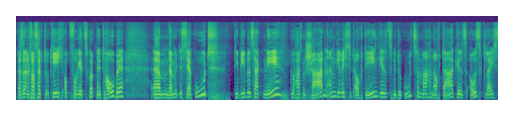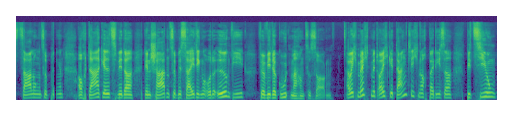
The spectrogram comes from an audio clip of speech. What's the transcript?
dass er einfach sagt, okay, ich opfere jetzt Gott eine Taube, ähm, damit ist ja gut. Die Bibel sagt, nee, du hast einen Schaden angerichtet, auch den gilt es wieder gut zu machen, auch da gilt es Ausgleichszahlungen zu bringen, auch da gilt es wieder den Schaden zu beseitigen oder irgendwie für Wiedergutmachung zu sorgen. Aber ich möchte mit euch gedanklich noch bei dieser Beziehung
